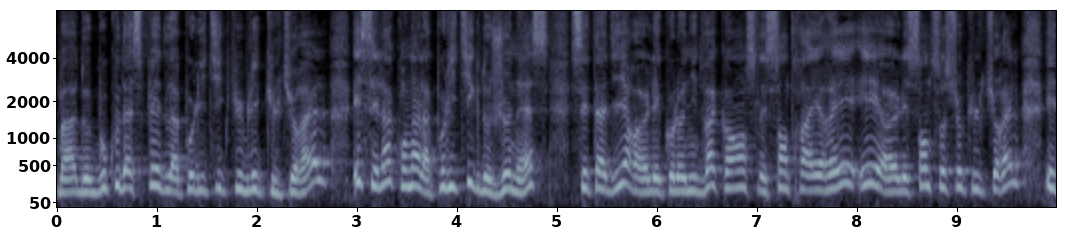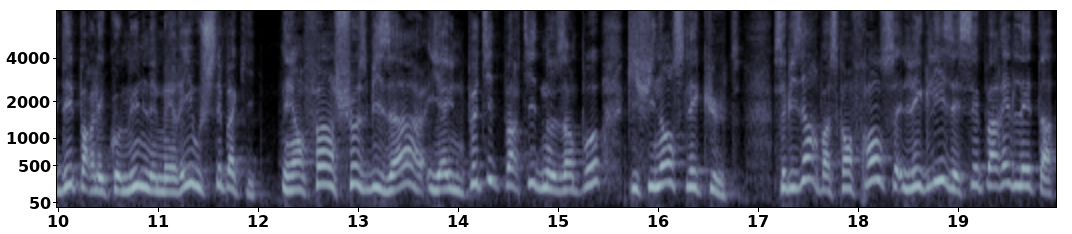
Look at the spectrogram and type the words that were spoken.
ben, de beaucoup d'aspects de la politique publique culturelle. Et c'est là qu'on a la politique de jeunesse, c'est-à-dire euh, les colonies de vacances, les centres aérés et euh, les centres socioculturels aidés par les communes, les mairies ou je sais pas qui. Et enfin, chose bizarre, il y a une petite partie de nos impôts qui finance les cultes. C'est bizarre parce qu'en France, l'Église est séparée de l'État.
